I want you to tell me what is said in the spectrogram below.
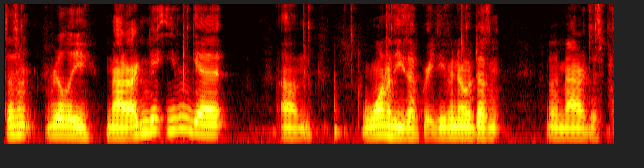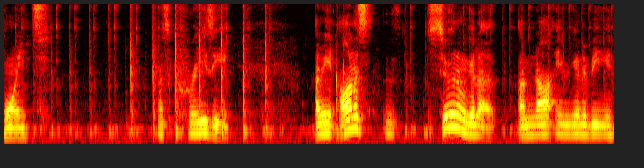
Doesn't really matter. I can get, even get um, one of these upgrades, even though it doesn't really matter at this point. That's crazy. I mean, honest, soon I'm gonna, I'm not even gonna be,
